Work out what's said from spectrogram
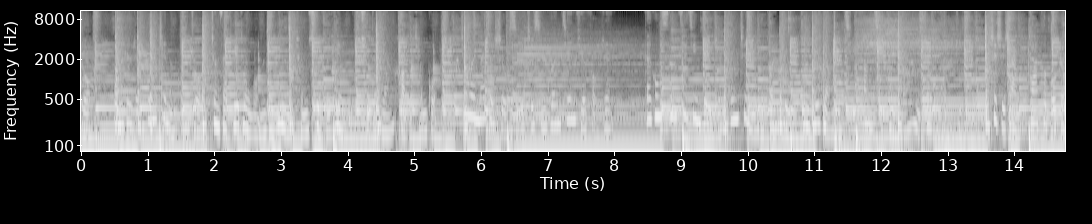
说：“我们的人工智能工作正在推动我们的应用程序和业务取得良好的成果。”这位 Meta 首席执行官坚决否认。该公司最近对人工智能的关注，并非表明其放弃对元宇宙的关注。事实上，扎克伯格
